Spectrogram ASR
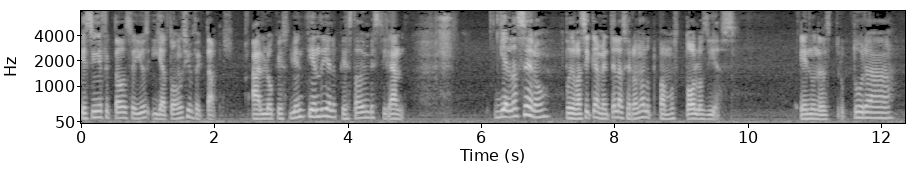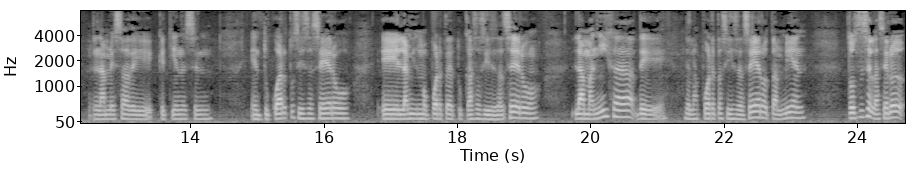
y están infectados ellos y ya todos nos infectamos. A lo que yo entiendo y a lo que he estado investigando. Y el acero, pues básicamente el acero no lo topamos todos los días. En una estructura, en la mesa de que tienes en, en tu cuarto si es acero, eh, la misma puerta de tu casa si es acero, la manija de, de la puerta si es acero también. Entonces el acero,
